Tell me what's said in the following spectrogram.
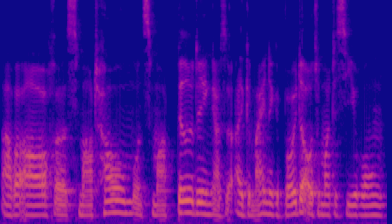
aber auch äh, Smart Home und Smart Building, also allgemeine Gebäudeautomatisierung,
